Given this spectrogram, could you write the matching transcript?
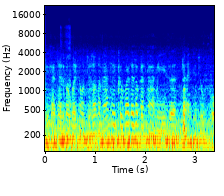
Ladies and gentlemen, welcome to London Gatwick. Where the local time is 22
